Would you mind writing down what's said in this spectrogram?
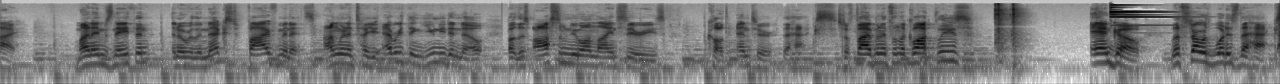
Hi, my name is Nathan, and over the next five minutes, I'm going to tell you everything you need to know about this awesome new online series called Enter the Hex. So five minutes on the clock, please, and go. Let's start with what is the Hex.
